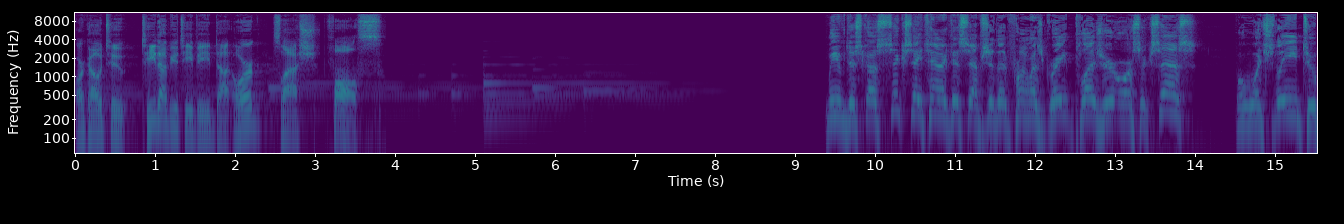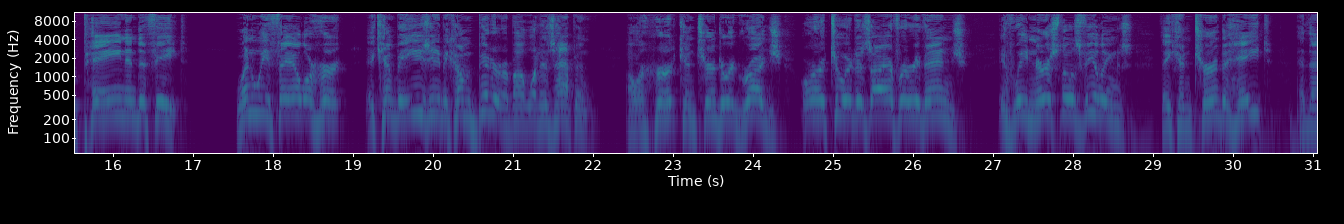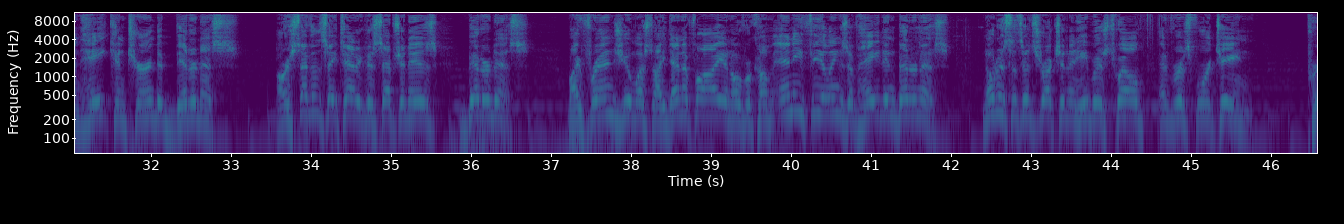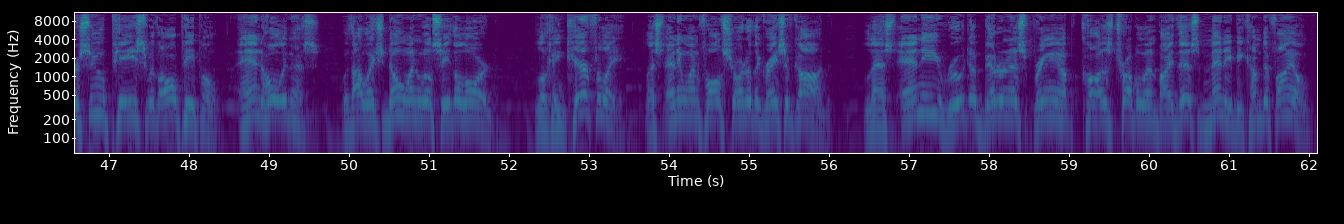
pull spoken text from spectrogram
or go to twtv.org slash false. We've discussed six satanic deceptions that promise great pleasure or success, but which lead to pain and defeat. When we fail or hurt, it can be easy to become bitter about what has happened. Our hurt can turn to a grudge or to a desire for revenge. If we nurse those feelings, they can turn to hate and then hate can turn to bitterness. Our seventh satanic deception is bitterness. My friends, you must identify and overcome any feelings of hate and bitterness. Notice this instruction in Hebrews 12 and verse 14. Pursue peace with all people and holiness, without which no one will see the Lord. Looking carefully, lest anyone fall short of the grace of God, lest any root of bitterness springing up cause trouble, and by this many become defiled.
